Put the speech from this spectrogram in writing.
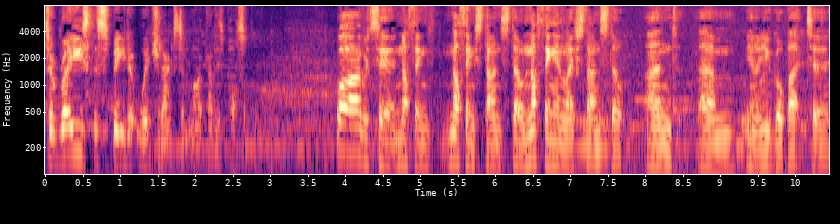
To raise the speed at which an accident like that is possible. Well, I would say nothing, nothing stands still. Nothing in life stands still. And um, you know, you go back to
